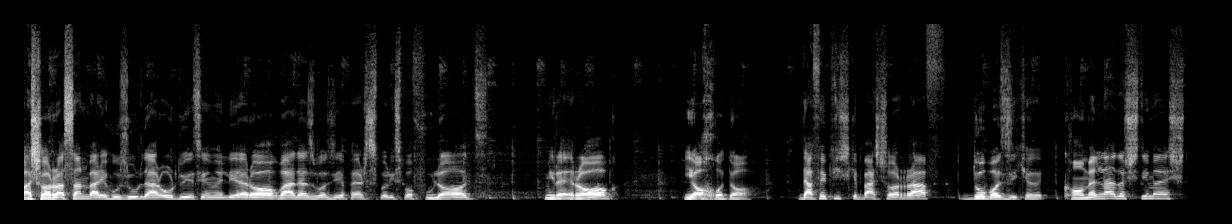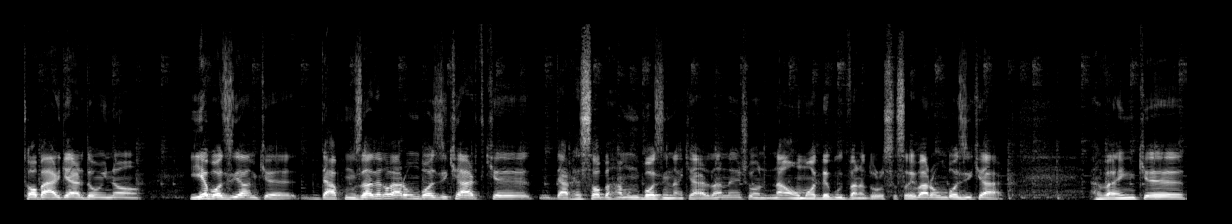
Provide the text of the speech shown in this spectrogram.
بشار رسن برای حضور در اردوی تیم ملی عراق بعد از بازی پرسپولیس با فولاد میره عراق. یا خدا. دفعه پیش که بشار رفت دو بازی که کامل نداشتیمش تا برگرده و اینا. یه بازی هم که ده 15 دقیقه برای اون بازی کرد که در حساب همون بازی نکردن چون نه آماده بود و نه درست حسابی برای اون بازی کرد. و اینکه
